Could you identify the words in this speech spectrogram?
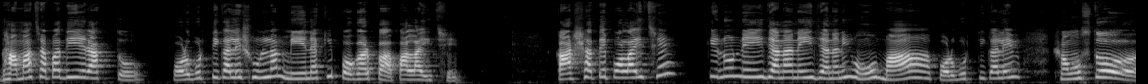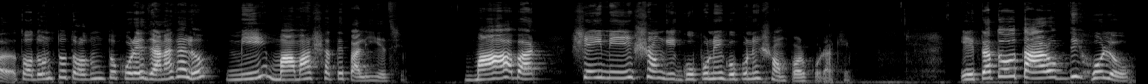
ধামাচাপা দিয়ে রাখতো। পরবর্তীকালে শুনলাম মেয়ে নাকি পগার পা পালাইছে। কার সাথে পলাইছে? কেন নেই, জানা নেই জানা নেই। ও মা, পরবর্তীকালে সমস্ত তদন্ত তদন্ত করে জানা গেল মেয়ে মামার সাথে পালিয়েছে। মা আবার সেই মেয়ের সঙ্গে গোপনে গোপনে সম্পর্ক রাখে। এটা তো তার অবধি হলো।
